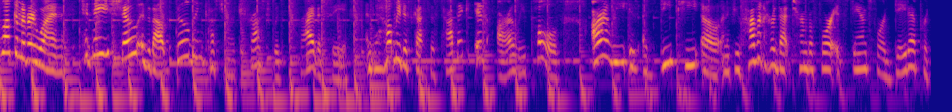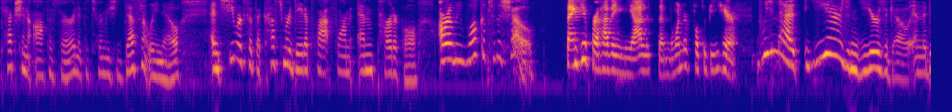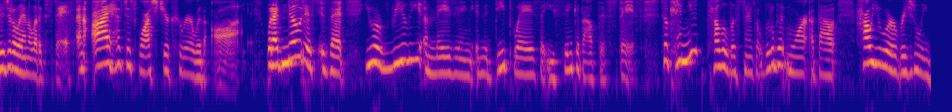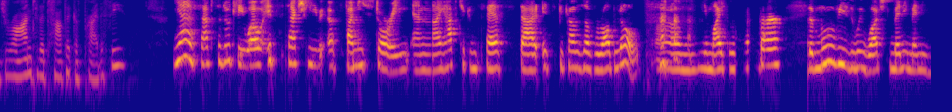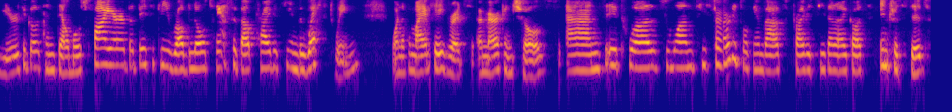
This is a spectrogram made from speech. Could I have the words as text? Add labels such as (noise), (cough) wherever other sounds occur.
Welcome, everyone. Today's show is about building customer trust with privacy. And to help me discuss this topic is Aurélie Pols. Aurélie is a DPO, and if you haven't heard that term before, it stands for Data Protection Officer, and it's a term you should definitely know. And she works at the customer data platform M mParticle. Aurélie, welcome to the show. Thank you for having me, Allison. Wonderful to be here. We met years and years ago in the digital analytics space, and I have just watched your career with awe. What I've noticed is that you are really amazing in the deep ways that you think about this space. So can you tell the listeners a little bit more about how you were originally drawn to the topic of privacy? Yes, absolutely. Well, it's actually a funny story, and I have to confess that it's because of Rob Lowe. Um, (laughs) you might remember the movies we watched many, many years ago, St. Elmo's Fire, but basically Rob Lowe talks about privacy in the West Wing, one of my favorite American shows. And it was once he started talking about privacy that I got interested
